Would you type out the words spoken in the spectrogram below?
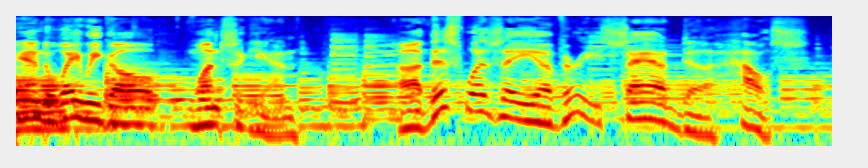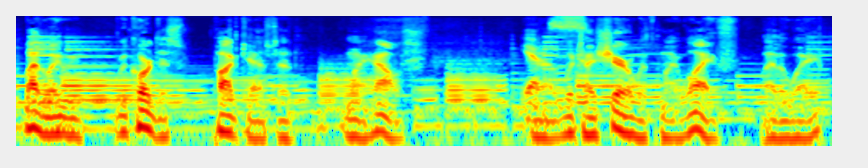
And away we go once again. Uh, this was a, uh very sad uh, house. By the way, we record this podcast at my house, Yes. uh, which I share with my wife, by the way.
